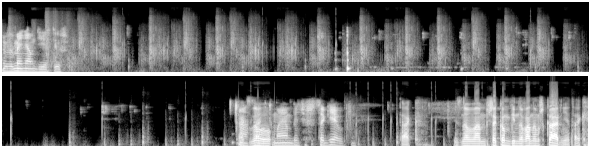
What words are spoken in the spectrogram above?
Wymieniam dirt już. Tak, A znowu- tak, tu mają być już cegiełki. Tak. I znowu mam przekombinowaną szklarnię, tak?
